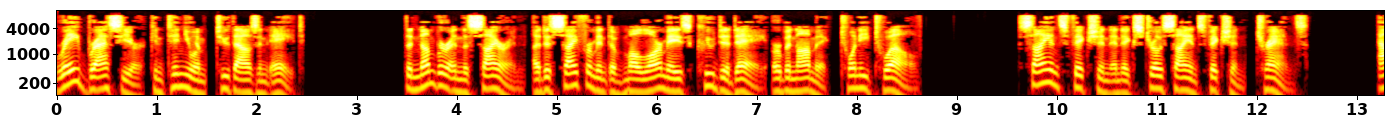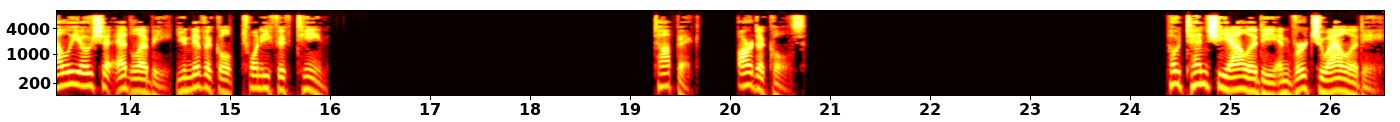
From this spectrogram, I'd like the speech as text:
Ray Brassier Continuum, 2008. The Number and the Siren, a decipherment of Mallarmé's Coup de Dés Urbanomic, 2012 Science Fiction and Extro Science Fiction, trans. Alyosha Edlebi Univocal, 2015 Articles Potentiality and Virtuality,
